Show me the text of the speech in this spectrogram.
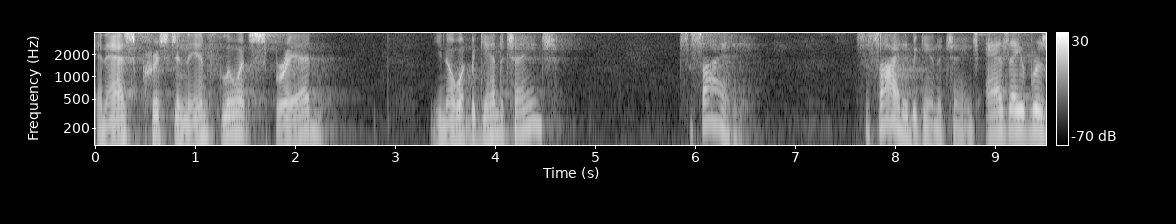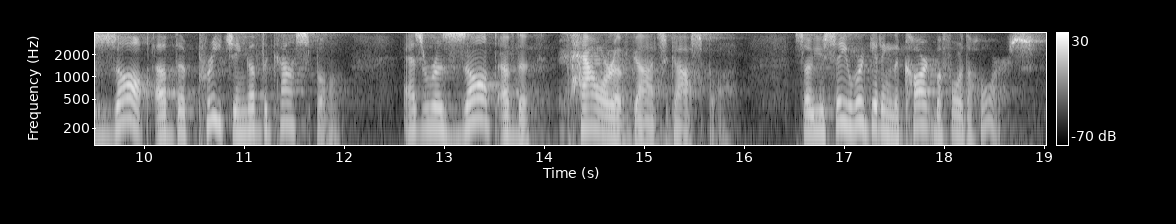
and as Christian influence spread, you know what began to change? Society. Society began to change as a result of the preaching of the gospel, as a result of the power of God's gospel. So you see, we're getting the cart before the horse.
